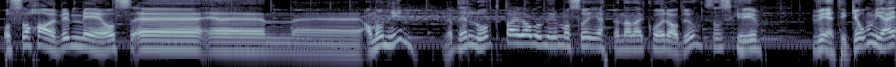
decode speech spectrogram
Og så har vi med oss eh, en eh, anonym. Ja, det er lov til å være anonym også i appen NRK Radio, som skriver Vet ikke om jeg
